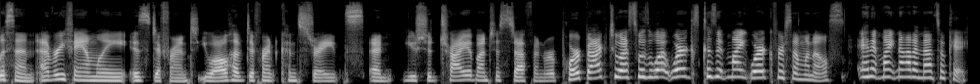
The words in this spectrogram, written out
listen, every family is different. You all have different constraints, and you should try a bunch of stuff and report back to us with what works because it might work for someone else and it might not, and that's okay.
